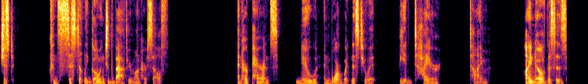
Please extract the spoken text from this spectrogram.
just consistently going to the bathroom on herself and her parents knew and bore witness to it the entire time. I know this is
